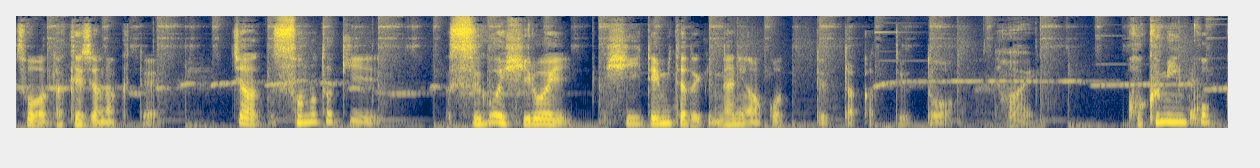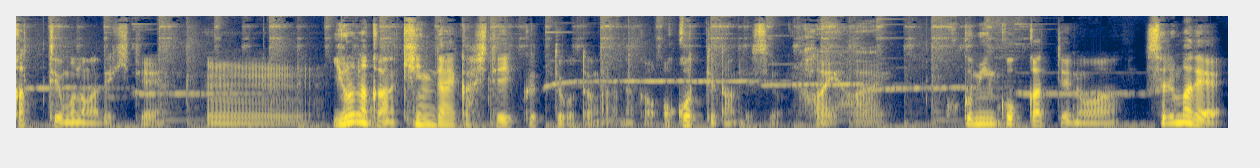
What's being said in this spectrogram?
そうだけじゃなくて。じゃあその時すごい広い引いてみた時に何が起こってたかっていうとはい国民国家っていうものができてうん。世の中が近代化していくってことがなんか起こってたんですよ。はいはい。国民国家っていうのはそれまで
